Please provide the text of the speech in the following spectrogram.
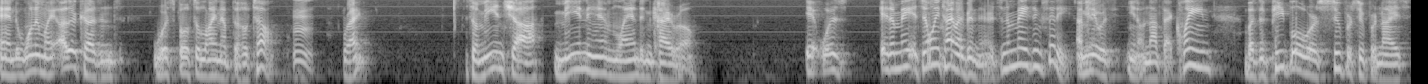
and one of my other cousins was supposed to line up the hotel Mm. right? So me and Shah, me and him land in Cairo. It was an ama- It's the only time I've been there. It's an amazing city. I mean, Yeah. it was you know not that clean, but the people were super super nice.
